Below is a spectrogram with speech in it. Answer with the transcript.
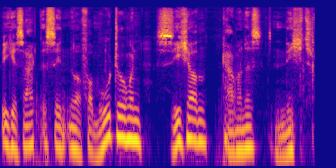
wie gesagt, es sind nur Vermutungen. Sichern kann man es nicht.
